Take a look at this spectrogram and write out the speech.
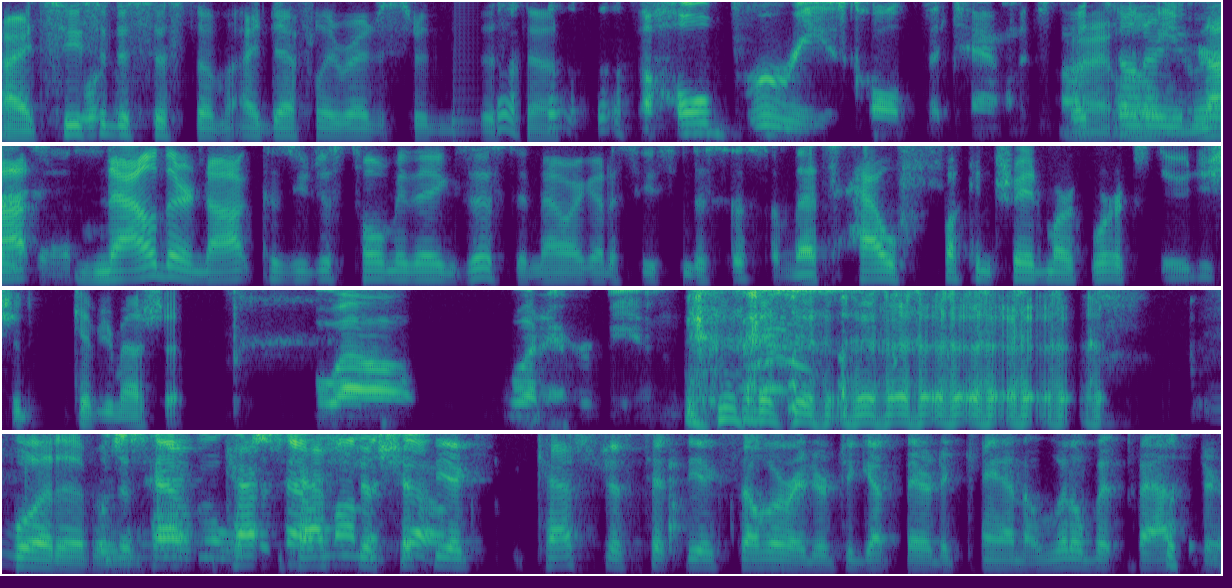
All right, cease and desist them. I definitely registered this town. The whole brewery is called the Town. It's not. right, well, not now they're not because you just told me they exist, and Now I got to cease and desist them. That's how fucking trademark works, dude. You should have kept your mouth shut. Well, whatever, man. Whatever. We'll just have them. We'll Ca- just have them on the just hit show. the ex- Cass just hit the accelerator to get there to can a little bit faster.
